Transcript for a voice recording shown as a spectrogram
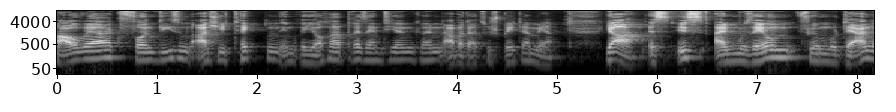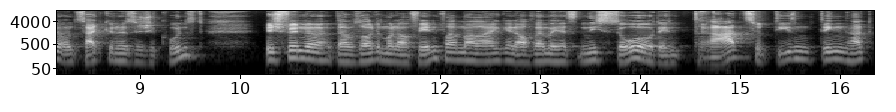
Bauwerk von diesem Architekten im Rioja präsentieren können, aber dazu später mehr. Ja, es ist ein Museum für moderne und zeitgenössische Kunst. Ich finde, da sollte man auf jeden Fall mal reingehen, auch wenn man jetzt nicht so den Draht zu diesen Dingen hat.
